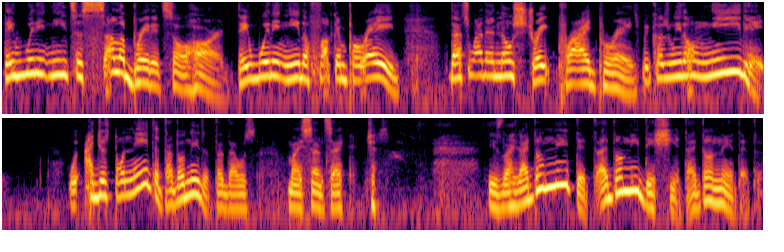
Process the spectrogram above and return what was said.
They wouldn't need to celebrate it so hard. They wouldn't need a fucking parade. That's why there are no straight pride parades because we don't need it. I just don't need it. I don't need it. That was my sensei. Just he's like, I don't need it. I don't need this shit. I don't need it.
